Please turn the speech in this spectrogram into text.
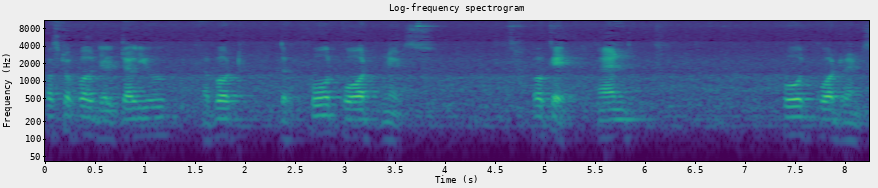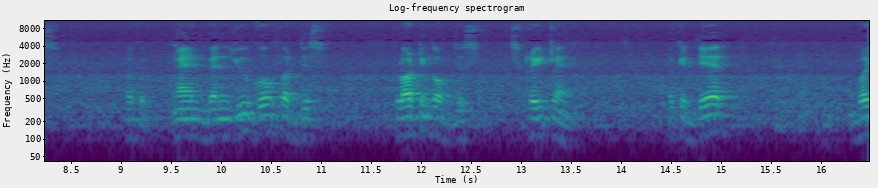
first of all they'll tell you about the four coordinates. Okay, and four quadrants. Okay, and when you go for this plotting of this straight line, okay, there y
